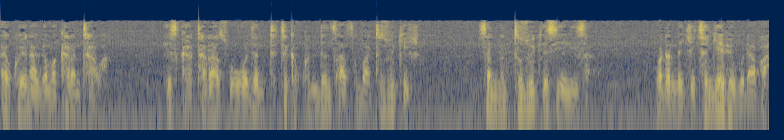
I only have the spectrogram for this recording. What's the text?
Aiko yana gama karantawa. Iska ta ratso wajen ta cika kundin tsatsuba ta zuke shi. Sannan ta zuke su ya lisa. Waɗanda ke can gefe guda fa.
